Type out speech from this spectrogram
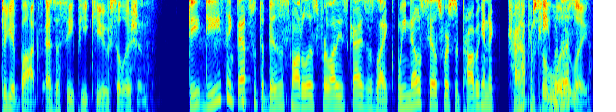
to get bought as a CPQ solution. Do, do you think that's what the business model is for a lot of these guys? Is like, we know Salesforce is probably going to try to compete with us.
